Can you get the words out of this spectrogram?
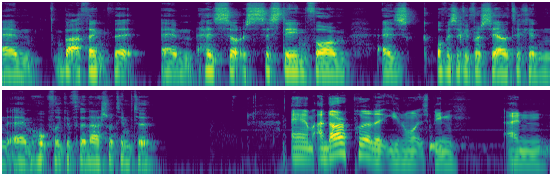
Um, but I think that um, his sort of sustained form is obviously good for Celtic and um, hopefully good for the national team too. Um, another player that you know it's been in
